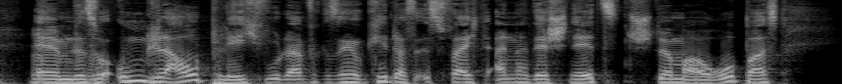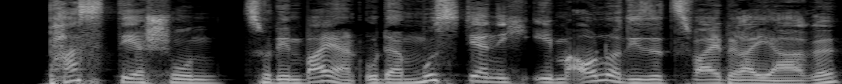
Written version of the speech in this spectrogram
ähm, das war unglaublich, wo du einfach gesagt hast, okay, das ist vielleicht einer der schnellsten Stürmer Europas. Passt der schon zu den Bayern? Oder muss der nicht eben auch nur diese zwei, drei Jahre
